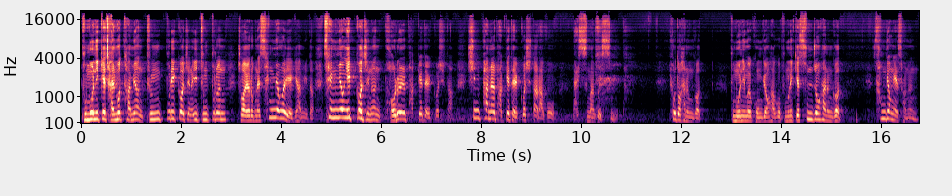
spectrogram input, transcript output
부모님께 잘못하면 등불이 꺼지는 이 등불은 저와 여러분의 생명을 얘기합니다. 생명이 꺼지는 벌을 받게 될 것이다. 심판을 받게 될 것이다라고 말씀하고 있습니다. 효도하는 것, 부모님을 공경하고 부모님께 순종하는 것 성경에서는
